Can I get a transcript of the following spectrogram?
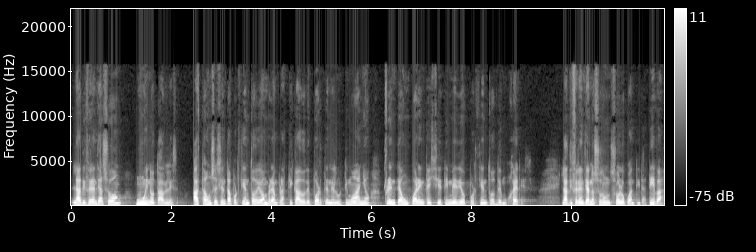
Las diferencias son muy notables. Hasta un 60% de hombres han practicado deporte en el último año frente a un 47,5% de mujeres. Las diferencias no son solo cuantitativas,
